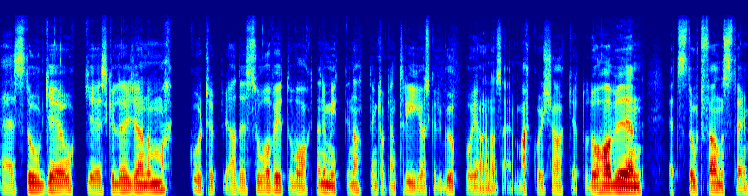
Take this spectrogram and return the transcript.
eh, stod eh, och eh, skulle göra några mackor. Typ. Jag hade sovit och vaknade mitt i natten klockan tre och skulle gå upp och göra några så här mackor i köket. Och då har vi en, ett stort fönster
